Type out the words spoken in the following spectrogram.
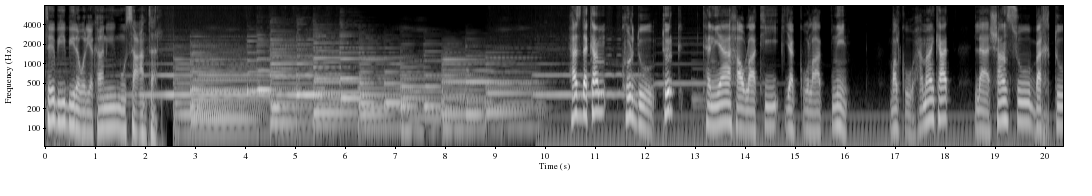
کتێبی بیرەوەریەکانی موسا عەنتەر هەز دەکەم کورد و تورک تەنیا هاوڵاتی یەک وڵات نین بەڵکو هەمان کات لە شانس و بەخت و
